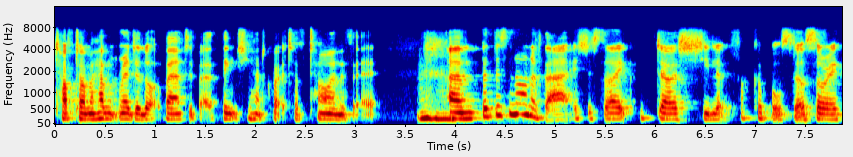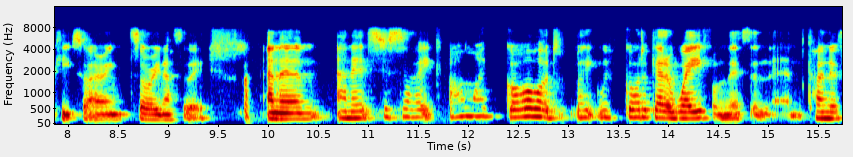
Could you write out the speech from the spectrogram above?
tough time. I haven't read a lot about it but i think she had quite a tough time of it mm-hmm. um, but there's none of that it's just like does she look fuckable still sorry i keep swearing sorry natalie and um and it's just like oh my god like we've got to get away from this and, and kind of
